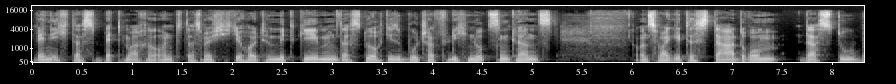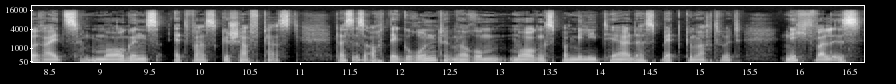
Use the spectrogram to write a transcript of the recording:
wenn ich das Bett mache. Und das möchte ich dir heute mitgeben, dass du auch diese Botschaft für dich nutzen kannst. Und zwar geht es darum, dass du bereits morgens etwas geschafft hast. Das ist auch der Grund, warum morgens beim Militär das Bett gemacht wird. Nicht, weil es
